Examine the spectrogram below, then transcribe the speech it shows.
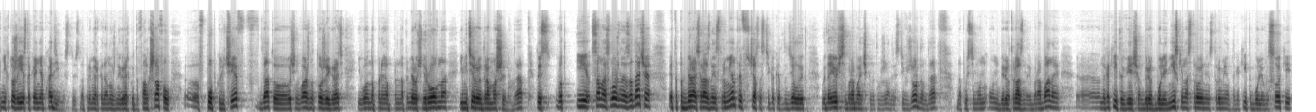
в них тоже есть такая необходимость. То есть, например, когда нужно играть какой-то фанк-шаффл в поп-ключе, да, то очень важно тоже играть его, например, например очень ровно, имитируя драм-машину. Да. То есть вот и самая сложная задача – это подбирать разные инструменты, в частности, как это делает выдающийся барабанщик в этом жанре Стив Джордан. Да. Допустим, он, он берет разные барабаны, э, на какие-то вещи он берет более низкий настроенный инструмент, на какие-то более высокий.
